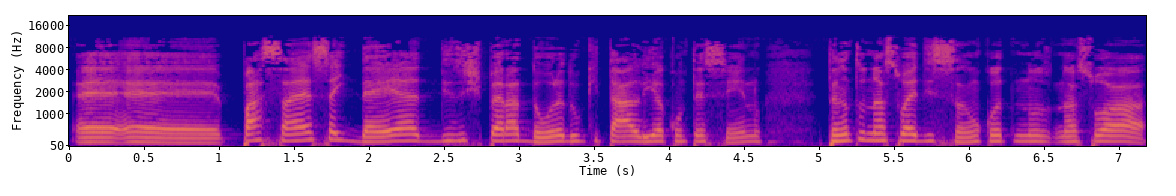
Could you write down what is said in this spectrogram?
é, é, passar essa ideia desesperadora do que tá ali acontecendo, tanto na sua edição quanto no- na sua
